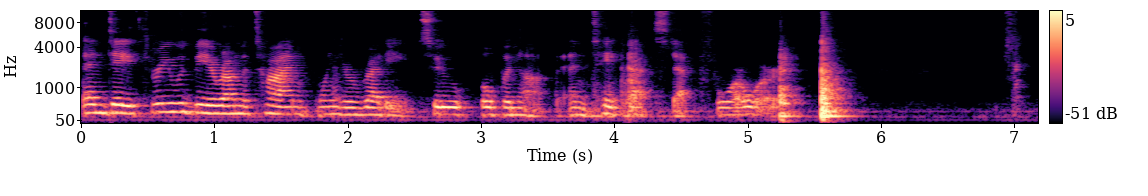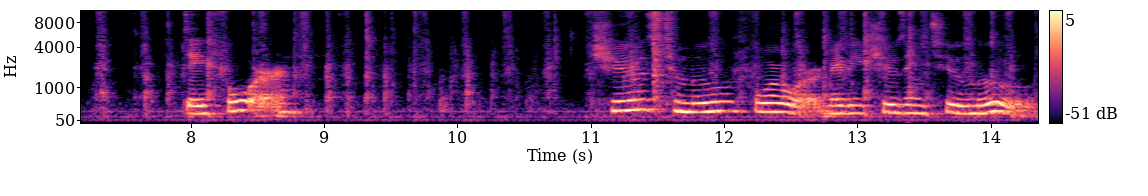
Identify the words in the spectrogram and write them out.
And day three would be around the time when you're ready to open up and take that step forward. Day four choose to move forward, maybe choosing to move.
